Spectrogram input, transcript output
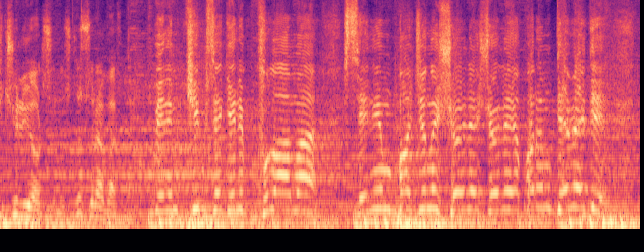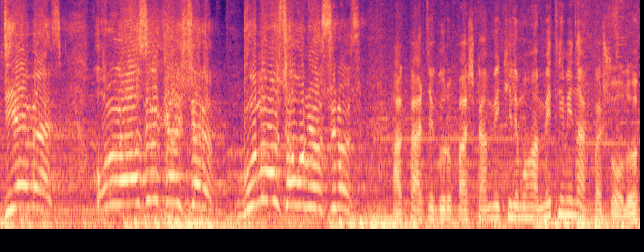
küçülüyorsunuz. Kusura bakmayın. Benim kimse gelip kulağıma senin bacını şöyle şöyle yaparım demedi diyemez. Onun ağzını karıştırırım. Bunu mu savunuyorsunuz? AK Parti Grup Başkan Vekili Muhammed Emin Akbaşoğlu,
